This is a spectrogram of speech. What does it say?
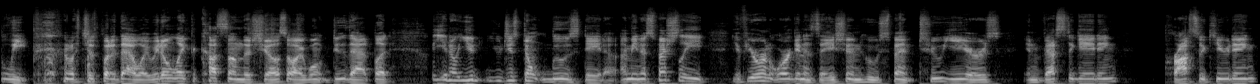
bleep. Let's just put it that way. We don't like to cuss on this show, so I won't do that. But you know, you you just don't lose data. I mean, especially if you're an organization who spent two years investigating, prosecuting,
